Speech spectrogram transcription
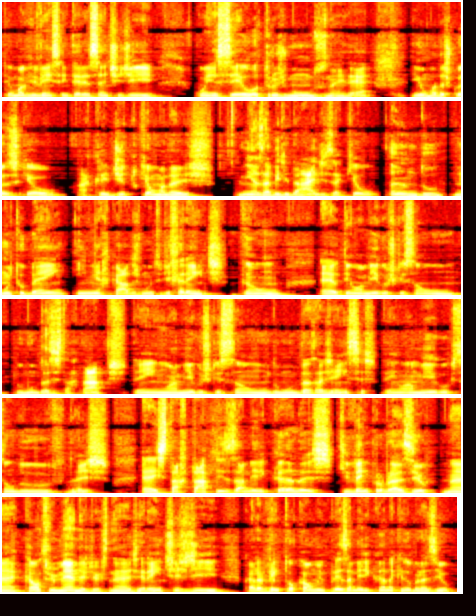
tem uma vivência interessante de conhecer outros mundos, né? É, e uma das coisas que eu acredito que é uma das minhas habilidades é que eu ando muito bem em mercados muito diferentes. Então, é, eu tenho amigos que são do mundo das startups, tenho amigos que são do mundo das agências, tenho um amigo que são do, das é, startups americanas que vêm para o Brasil, né? Country managers, né? Gerentes de. O cara vem tocar uma empresa americana aqui no Brasil.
